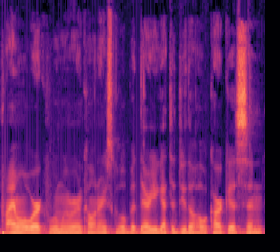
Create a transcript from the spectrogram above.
primal work when we were in culinary school, but there you got to do the whole carcass. And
